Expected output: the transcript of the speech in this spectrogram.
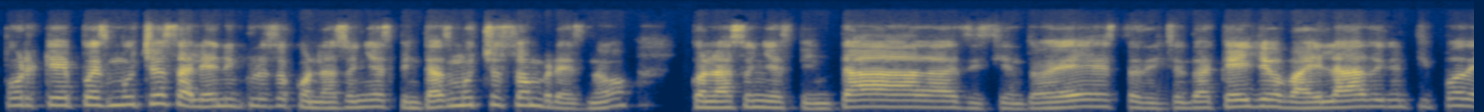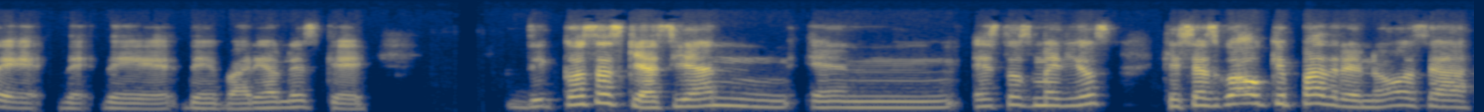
porque pues muchos salían incluso con las uñas pintadas, muchos hombres, ¿no? Con las uñas pintadas, diciendo esto, diciendo aquello, bailado y un tipo de, de, de, de variables que, de cosas que hacían en estos medios, que seas, wow, qué padre, ¿no? O sea,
